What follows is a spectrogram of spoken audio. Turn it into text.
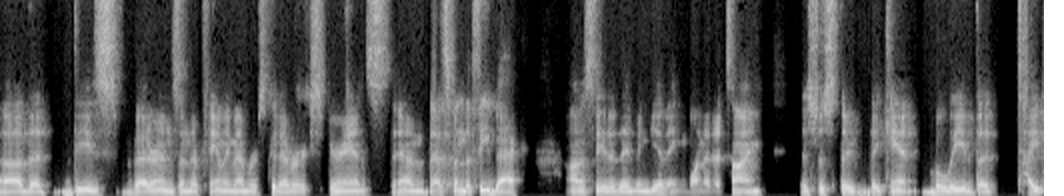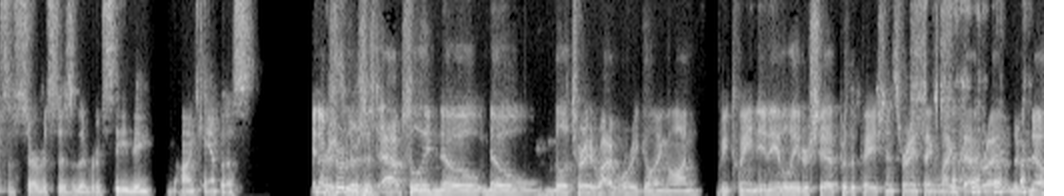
uh, that these veterans and their family members could ever experience. And that's been the feedback, honestly, that they've been giving one at a time. It's just they, they can't believe the types of services that they're receiving on campus. And I'm sure there's just absolutely no no military rivalry going on between any of the leadership or the patients or anything like that, right? There's no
